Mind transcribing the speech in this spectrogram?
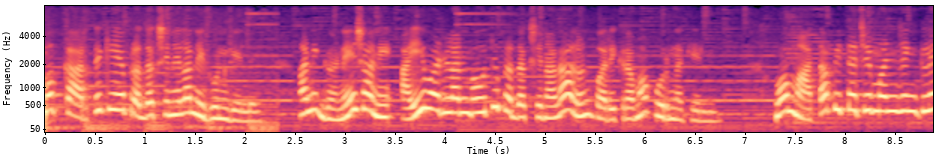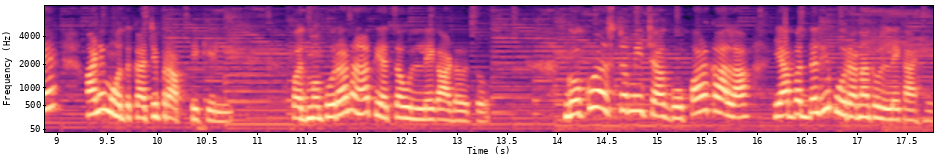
मग कार्तिकीय प्रदक्षिणेला निघून गेले आणि गणेशाने आई वडिलांभोवती प्रदक्षिणा घालून परिक्रमा पूर्ण केली व माता पित्याचे मन जिंकले आणि मोदकाची प्राप्ती केली. पद्मपुराणात याचा उल्लेख आढळतो. गोकुळ अष्टमीच्या गोपाळकाला याबद्दलही पुराणात उल्लेख आहे.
